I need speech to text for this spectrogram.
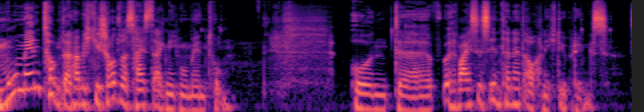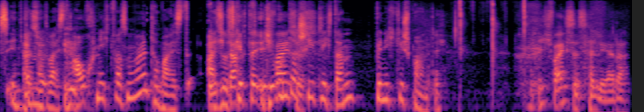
Momentum, dann habe ich geschaut, was heißt eigentlich Momentum? Und äh, weiß das Internet auch nicht übrigens. Das Internet Also- weiß auch nicht, was Momentum heißt. Also es dachte, gibt ich die weiß es. unterschiedlich, dann bin ich gespannt. Ich weiß es, Herr Lehrer.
